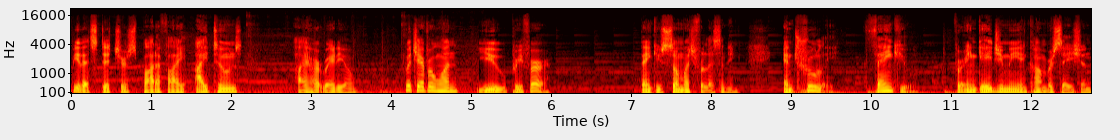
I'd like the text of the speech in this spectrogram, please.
be that Stitcher, Spotify, iTunes, iHeartRadio, whichever one you prefer. Thank you so much for listening, and truly, thank you for engaging me in conversation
